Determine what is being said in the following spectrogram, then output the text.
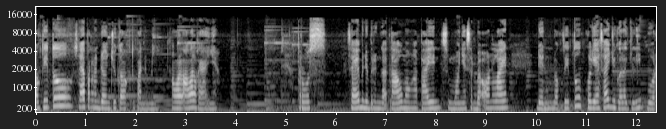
Waktu itu saya pernah down juga waktu pandemi, awal-awal kayaknya. Terus saya bener-bener nggak tahu mau ngapain, semuanya serba online, dan waktu itu kuliah saya juga lagi libur.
